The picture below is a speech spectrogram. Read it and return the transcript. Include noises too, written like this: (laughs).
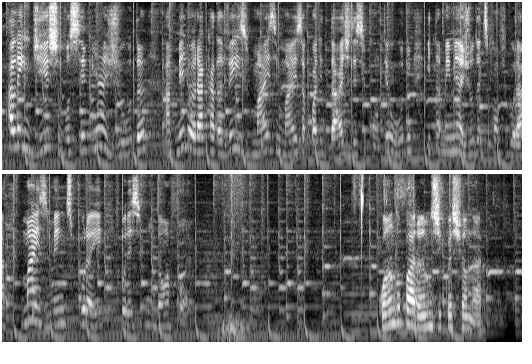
Além disso, você me ajuda a melhorar cada vez mais e mais a qualidade desse conteúdo e também me ajuda a desconfigurar mais mentes por aí, por esse mundão afora. Quando paramos de questionar?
